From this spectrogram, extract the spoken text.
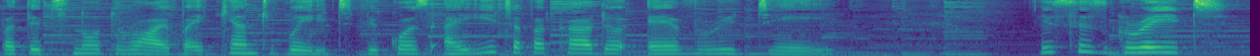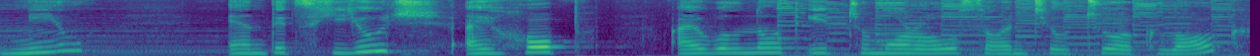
but it's not ripe. I can't wait because I eat avocado every day. This is great meal and it's huge. I hope I will not eat tomorrow also until 2 o'clock.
